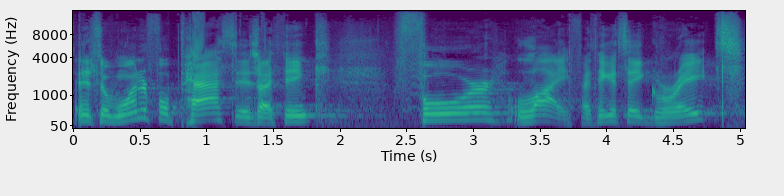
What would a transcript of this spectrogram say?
And it's a wonderful passage, I think, for life. I think it's a great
